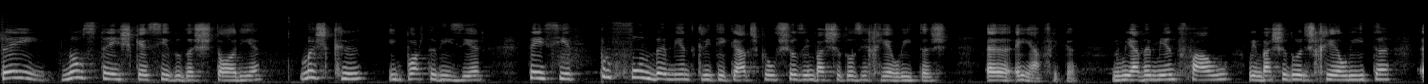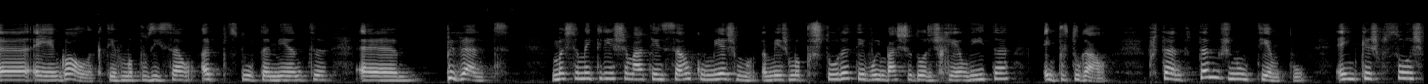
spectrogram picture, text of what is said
têm, não se têm esquecido da história, mas que, importa dizer, têm sido profundamente criticados pelos seus embaixadores israelitas uh, em África nomeadamente falo o embaixador israelita uh, em Angola, que teve uma posição absolutamente uh, pedante. Mas também queria chamar a atenção que o mesmo, a mesma postura teve o embaixador israelita em Portugal. Portanto, estamos num tempo em que as pessoas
